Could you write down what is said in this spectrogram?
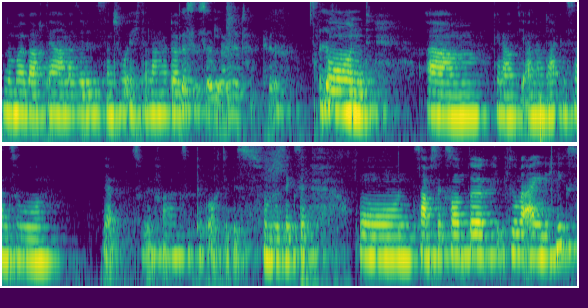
Und um halb acht Arm, also das ist dann schon echt ein langer Tag. Das ist ein langer Tag, ja. Und ähm, genau, die anderen Tage sind so, ja, so wie ich vorher gesagt habe, 8 bis 5 oder 6. Und Samstag, Sonntag tun wir eigentlich nichts.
